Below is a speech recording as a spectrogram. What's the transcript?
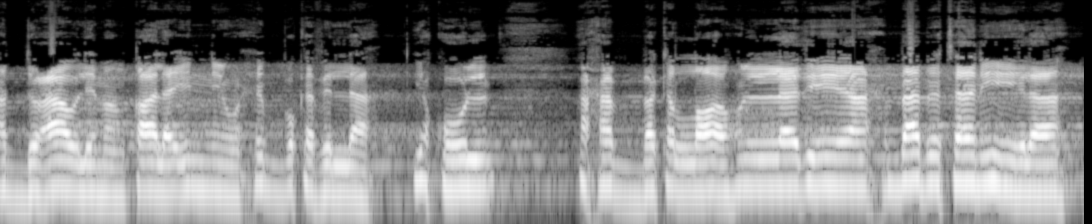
الدعاء لمن قال إني أحبك في الله. يقول أحبك الله الذي أحببتني له.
